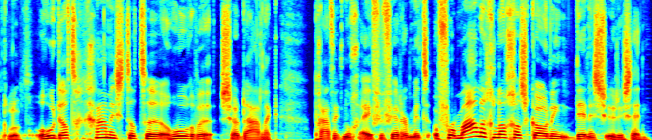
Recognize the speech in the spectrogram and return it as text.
klopt. hoe dat gegaan is, dat eh, horen we zo dadelijk. Praat ik nog even verder met voormalig lachgaskoning Dennis Urissen.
